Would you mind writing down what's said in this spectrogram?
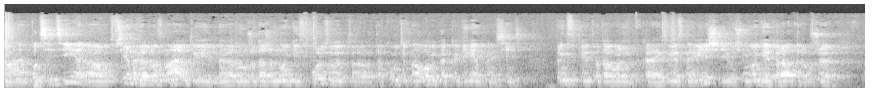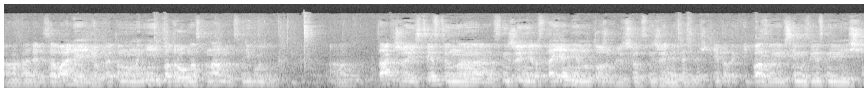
а, под сети, а, вот все, наверное, знают и, наверное, уже даже многие используют а, такую технологию, как когерентная сеть. В принципе, это довольно такая известная вещь, и очень многие операторы уже реализовали ее, поэтому на ней подробно останавливаться не будем. Также, естественно, снижение расстояния, но тоже влечет снижение задержки. Это такие базовые всем известные вещи.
